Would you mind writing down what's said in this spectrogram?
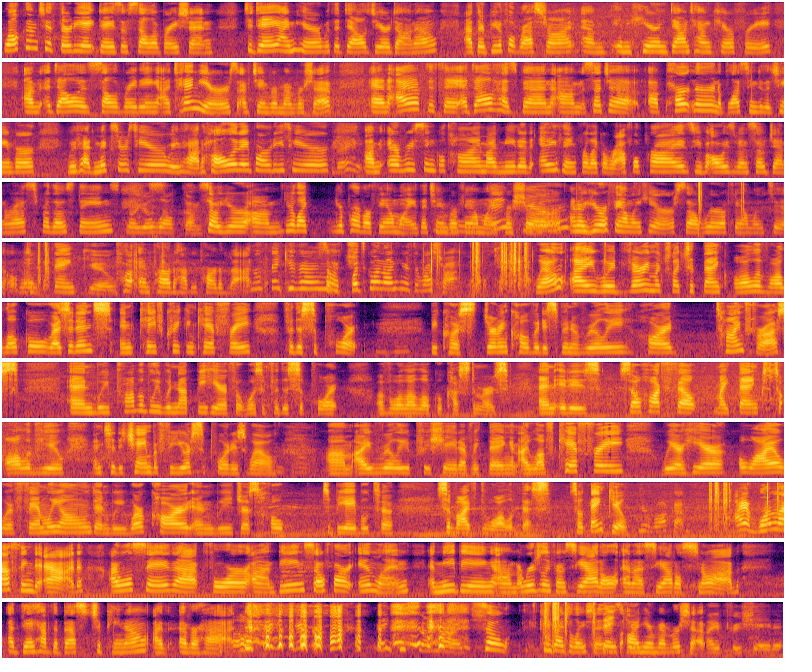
Welcome to 38 Days of Celebration. Today I'm here with Adele Giordano at their beautiful restaurant um, in here in downtown Carefree. Um, Adele is celebrating uh, 10 years of chamber membership. And I have to say, Adele has been um, such a, a, partner and a blessing to the chamber. We've had mixers here, we've had holiday parties here. Um, every single time I've needed anything for like a raffle prize, you've always been so generous for those things. No, you're welcome. So you're um, you're like you're part of our family, the chamber Oh, family thank for sure. you. I know you're a family here, so we're a family too. Well, And, thank you. and proud to have you part of that. Well, thank you very So, much. what's going on here at the restaurant? Well, I would very much like to thank all of our local residents in Cave Creek and Carefree for the support mm-hmm. because during COVID it's been a really hard time for us and we probably would not be here if it wasn't for the support of all our local customers. And it is so heartfelt. My thanks to all of you and to the Chamber for your support as well. Um, I really appreciate everything, and I love Carefree. We are here a while. We're family owned, and we work hard, and we just hope to be able to survive through all of this. So, thank you. You're welcome. I have one last thing to add. I will say that for um, being so far inland and me being um, originally from Seattle and a Seattle snob, uh, they have the best cioppino I've ever had. Thank you so much. So, congratulations you. on your membership. I appreciate it.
